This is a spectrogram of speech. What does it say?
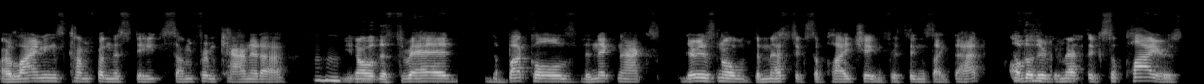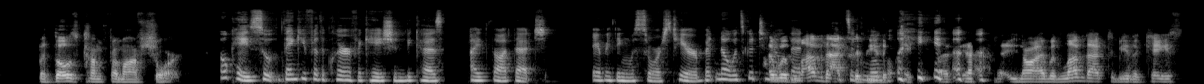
Our linings come from the States, some from Canada. Mhm. You know, the thread, the buckles, the knickknacks. There is no domestic supply chain for things like that, although Okay. they're domestic suppliers, but those come from offshore. Okay, so thank you for the clarification because I thought that everything was sourced here, but no, it's good to know. I would that love that to be the global. case. But, yeah, you know, I would love that to be the case.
